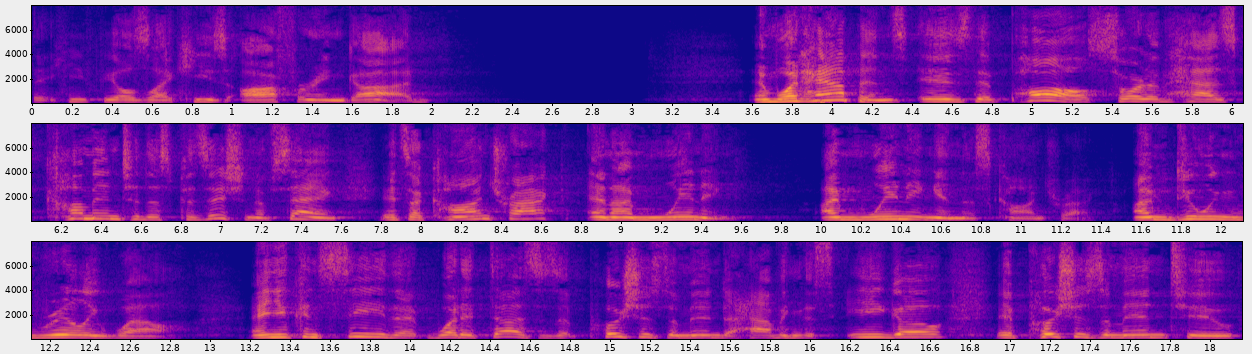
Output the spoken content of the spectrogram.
that he feels like he's offering God. And what happens is that Paul sort of has come into this position of saying, it's a contract and I'm winning. I'm winning in this contract. I'm doing really well. And you can see that what it does is it pushes him into having this ego. It pushes him into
